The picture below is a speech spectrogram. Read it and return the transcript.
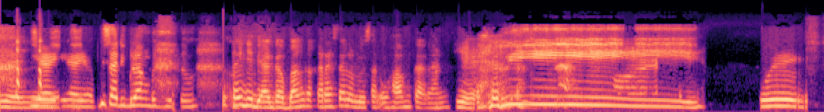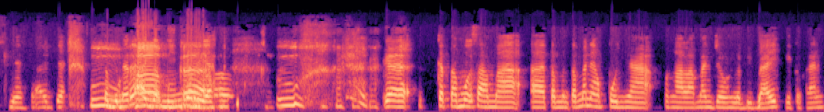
Iya, iya iya iya iya bisa dibilang begitu. Saya jadi agak bangga karena saya lulusan Uhamka kan. Iya. Yeah. Wih. Wih, biasa aja. Uh, Sebenarnya agak minder ya. Uh. Ke, ketemu sama uh, teman-teman yang punya pengalaman jauh lebih baik gitu kan.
